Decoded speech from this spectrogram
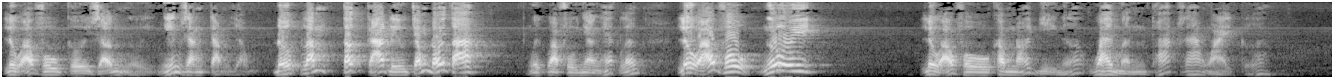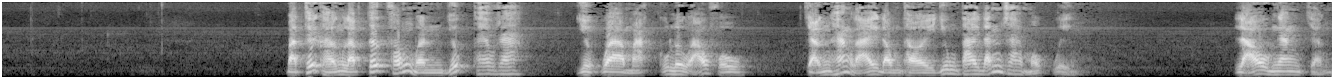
Lưu Ảo Phu cười giỡn người, nghiến răng trầm giọng. Được lắm, tất cả đều chống đối ta. Nguyệt Hoa Phu Nhân hét lớn. Lưu Ảo Phu, ngươi... Lưu Ảo Phu không nói gì nữa, quay mình thoát ra ngoài cửa. Bạch Thiết Hận lập tức phóng mình rút theo ra, vượt qua mặt của Lưu Ảo Phu. Chận hắn lại đồng thời dung tay đánh ra một quyền. Lão ngăn chặn,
